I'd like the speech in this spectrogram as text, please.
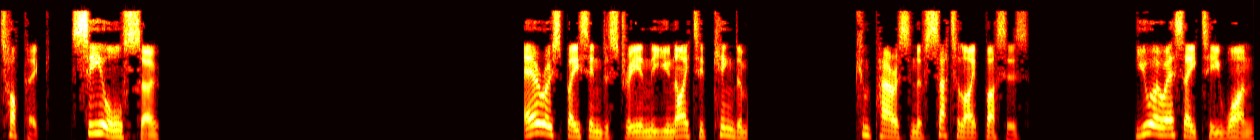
Topic. See also Aerospace industry in the United Kingdom Comparison of satellite buses. UOSAT-1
